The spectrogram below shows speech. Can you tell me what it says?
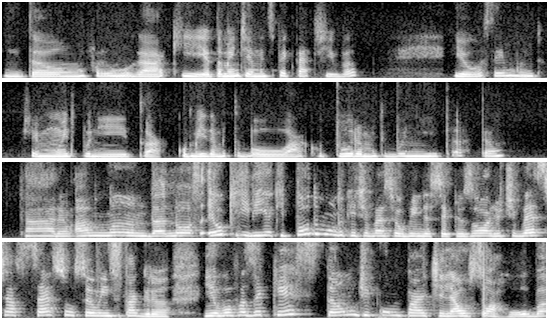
Então foi um lugar que eu também tinha muita expectativa. E eu gostei muito. Achei muito bonito, a comida é muito boa, a cultura é muito bonita. Então, Cara, Amanda, nossa, eu queria que todo mundo que estivesse ouvindo esse episódio tivesse acesso ao seu Instagram. E eu vou fazer questão de compartilhar o seu arroba,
